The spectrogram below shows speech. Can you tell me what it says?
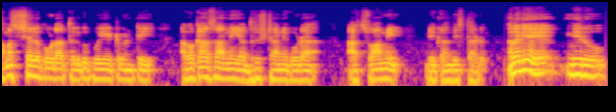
సమస్యలు కూడా తొలగిపోయేటువంటి అవకాశాన్ని అదృష్టాన్ని కూడా ఆ స్వామి మీకు అందిస్తాడు. అలాగే మీరు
